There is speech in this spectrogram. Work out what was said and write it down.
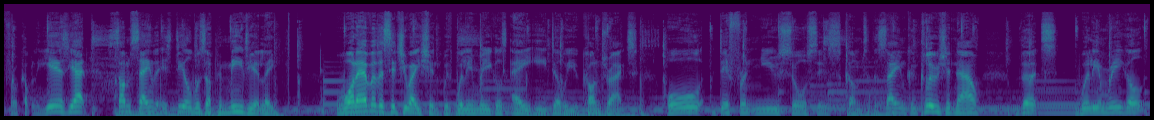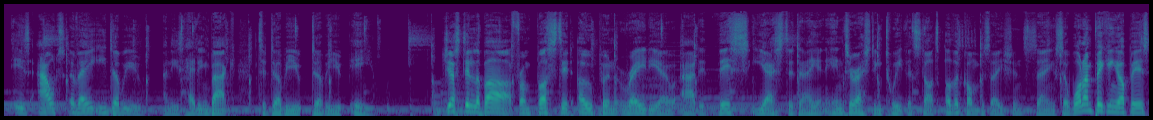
for a couple of years yet, some saying that his deal was up immediately. Whatever the situation with William Regal's AEW contract, all different news sources come to the same conclusion now that William Regal is out of AEW and he's heading back to WWE. Justin LaBar from Busted Open Radio added this yesterday, an interesting tweet that starts other conversations, saying, So, what I'm picking up is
